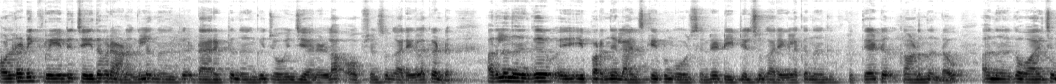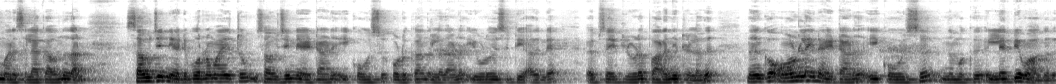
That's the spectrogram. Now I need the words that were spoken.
ഓൾറെഡി ക്രിയേറ്റ് ചെയ്തവരാണെങ്കിൽ നിങ്ങൾക്ക് ഡയറക്റ്റ് നിങ്ങൾക്ക് ജോയിൻ ചെയ്യാനുള്ള ഓപ്ഷൻസും കാര്യങ്ങളൊക്കെ ഉണ്ട്. അതിൽ നിങ്ങൾക്ക് ഈ പറഞ്ഞ ലാൻഡ്സ്കേപ്പിംഗ് കോഴ്സിന്റെ ഡീറ്റെയിൽസും കാര്യങ്ങളൊക്കെ നിങ്ങൾക്ക് കൃത്യമായിട്ട് കാണുന്നുണ്ടാവും. അത് നിങ്ങൾക്ക് വായിച്ച് മനസ്സിലാക്കാവുന്നതാണ്. സൗജന്യമായിട്ട് പൂർണമായിട്ടും സൗജന്യമായിട്ടാണ് ഈ കോഴ്സ് കൊടുക്കുക എന്നുള്ളതാണ് യൂണിവേഴ്സിറ്റി അതിന്റെ വെബ്സൈറ്റിലൂടെ പറഞ്ഞിട്ടുള്ളത്. നിങ്ങൾക്ക് ഓൺലൈനായിട്ടാണ് ഈ കോഴ്സ് നമുക്ക് ലഭ്യമാകുന്നത്.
